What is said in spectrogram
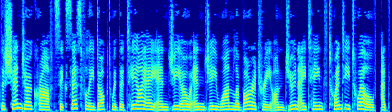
The Shenzhou craft successfully docked with the TIANGONG-1 laboratory on June 18, 2012, at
